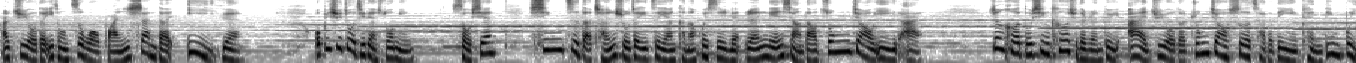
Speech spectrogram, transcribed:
而具有的一种自我完善的意愿。我必须做几点说明。首先，“心智的成熟”这一字眼可能会使人联想到宗教意义的爱。任何笃信科学的人对于爱具有的宗教色彩的定义肯定不以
